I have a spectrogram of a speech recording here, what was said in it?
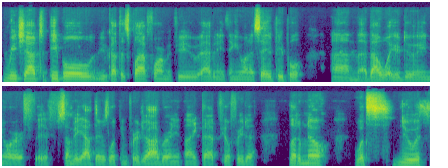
reach out to people you've got this platform. If you have anything you want to say to people um, about what you're doing or if, if somebody out there is looking for a job or anything like that feel free to let them know what's new with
